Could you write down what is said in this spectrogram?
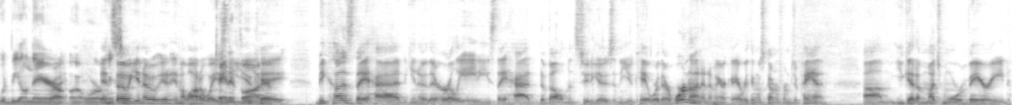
would be on there Right. or, or and so you know in, in a lot of ways Cannon the fodder. Because they had you know the early 80s they had development studios in the uk where there were none in america everything was coming from japan um, you get a much more varied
